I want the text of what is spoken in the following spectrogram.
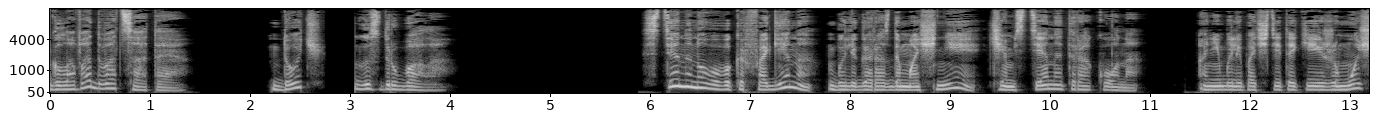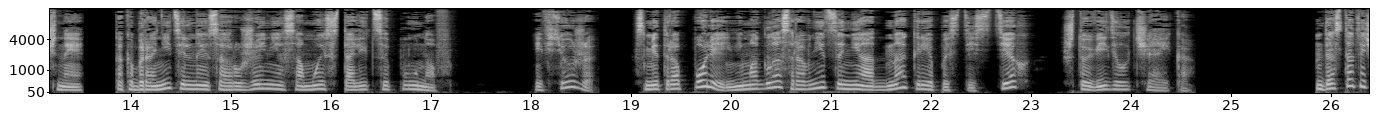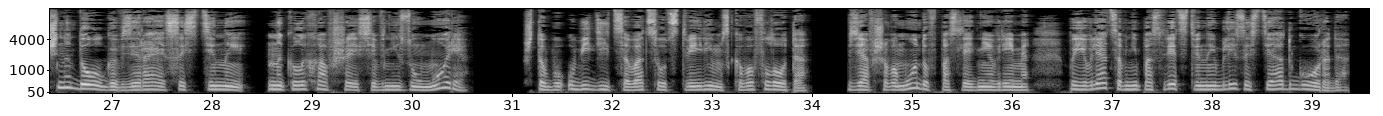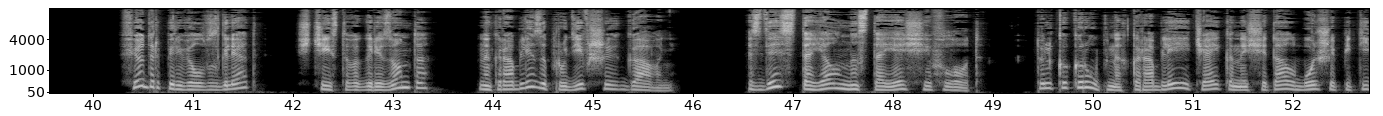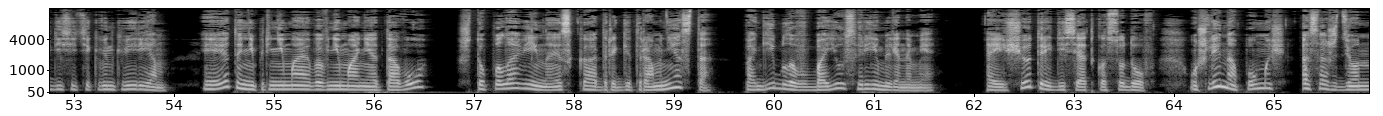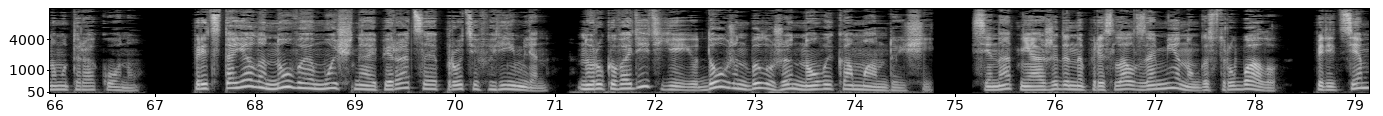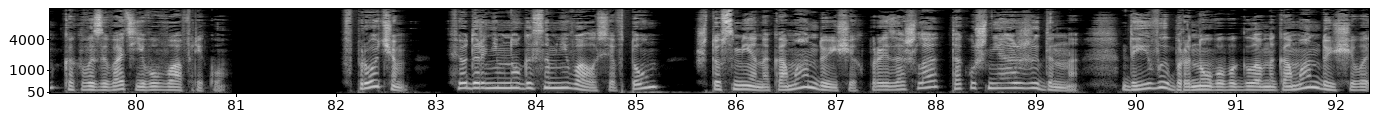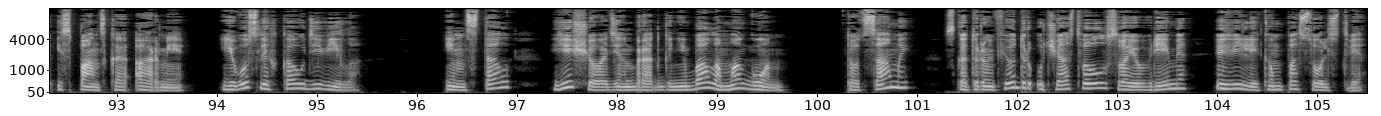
Глава двадцатая. Дочь Газдрубала. Стены нового Карфагена были гораздо мощнее, чем стены Таракона. Они были почти такие же мощные, как оборонительные сооружения самой столицы Пунов. И все же с метрополией не могла сравниться ни одна крепость из тех, что видел Чайка. Достаточно долго взирая со стены на колыхавшееся внизу море, чтобы убедиться в отсутствии римского флота, взявшего моду в последнее время появляться в непосредственной близости от города. Федор перевел взгляд с чистого горизонта на корабли, запрудившие гавань. Здесь стоял настоящий флот. Только крупных кораблей Чайка насчитал больше 50 квинквирем, и это не принимая во внимание того, что половина эскадры Гетрамнеста погибла в бою с римлянами, а еще три десятка судов ушли на помощь осажденному Таракону. Предстояла новая мощная операция против римлян, но руководить ею должен был уже новый командующий. Сенат неожиданно прислал замену Гаструбалу перед тем, как вызывать его в Африку. Впрочем, Федор немного сомневался в том, что смена командующих произошла так уж неожиданно, да и выбор нового главнокомандующего испанской армии его слегка удивило. Им стал еще один брат Ганнибала Магон, тот самый, с которым Федор участвовал в свое время в Великом посольстве.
